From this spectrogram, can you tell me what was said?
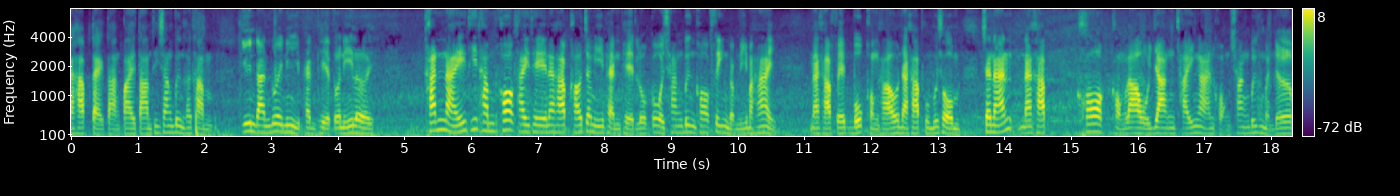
นะครับ แตกต่างไปตามที่ช่างบึ้งเขาทำยื่นดันด้วยนี่แผ่นเพจตัวนี้เลยคันไหนที่ทำคอกไทยเทนะครับเขาจะมีแผ่นเพจโลโก้ช่างบึ้งคอกซิ่งแบบนี้มาให้นะครับ Facebook ของเขานะครับคุณผู้ชม ฉะนั้นนะครับคอกของเรายังใช้งานของช่างบึ้งเหมือนเดิม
